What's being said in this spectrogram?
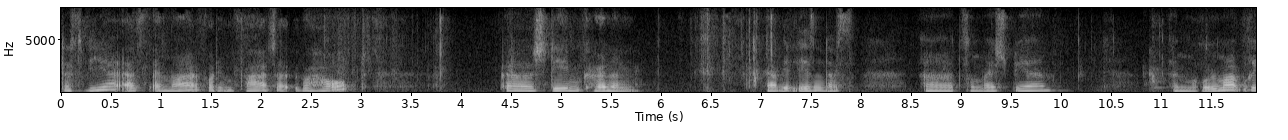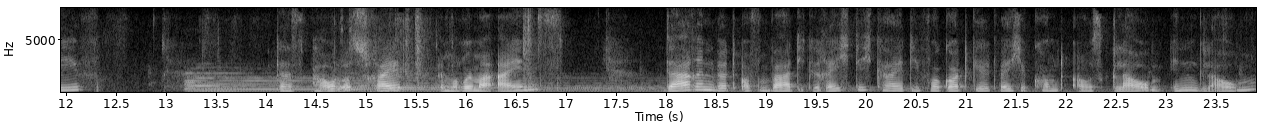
dass wir erst einmal vor dem Vater überhaupt äh, stehen können. Ja, wir lesen das äh, zum Beispiel im Römerbrief, dass Paulus schreibt im Römer 1, Darin wird offenbart die Gerechtigkeit, die vor Gott gilt, welche kommt aus Glauben in Glauben,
